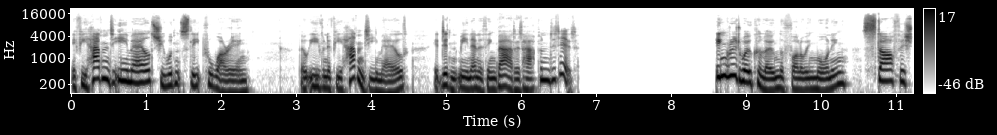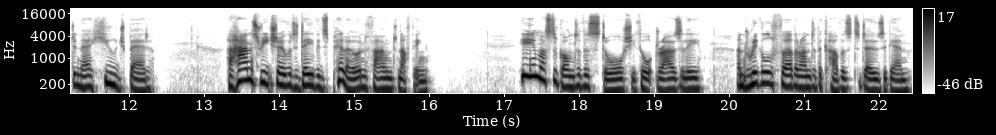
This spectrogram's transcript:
If he hadn't emailed, she wouldn't sleep for worrying. Though even if he hadn't emailed, it didn't mean anything bad had happened, did it? Ingrid woke alone the following morning, starfished in their huge bed. Her hands reached over to David's pillow and found nothing. He must have gone to the store, she thought drowsily, and wriggled further under the covers to doze again.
